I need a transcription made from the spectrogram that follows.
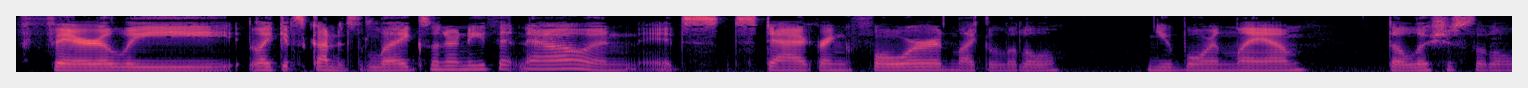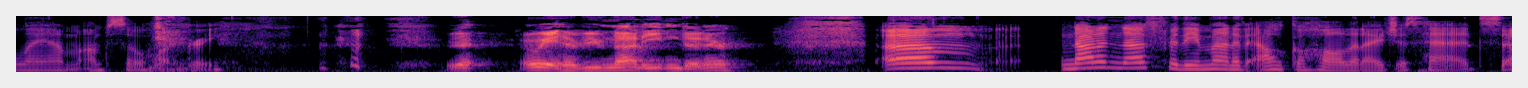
fairly like it's got its legs underneath it now, and it's staggering forward like a little newborn lamb, delicious little lamb. I'm so hungry. yeah. Oh wait, have you not eaten dinner? Um, not enough for the amount of alcohol that I just had. So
